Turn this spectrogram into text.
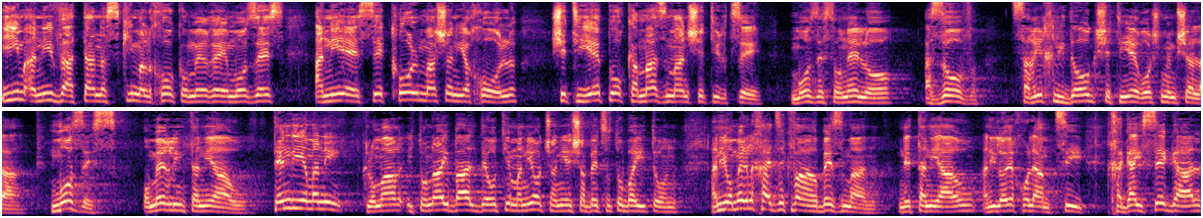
אם אני ואתה נסכים על חוק, אומר אה, מוזס, אני אעשה כל מה שאני יכול שתהיה פה כמה זמן שתרצה. מוזס עונה לו, עזוב, צריך לדאוג שתהיה ראש ממשלה. מוזס אומר לנתניהו, תן לי ימני, כלומר עיתונאי בעל דעות ימניות שאני אשבץ אותו בעיתון. אני אומר לך את זה כבר הרבה זמן. נתניהו, אני לא יכול להמציא. חגי סגל,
